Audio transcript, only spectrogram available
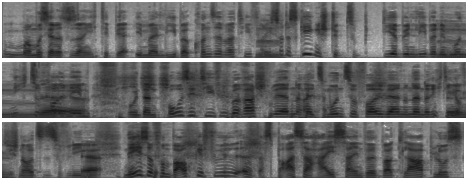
man muss ja dazu sagen, ich tippe ja immer lieber konservativ, weil ich so das Gegenstück zu dir bin, lieber den Mund nicht zu Mm, ja, voll ja. nehmen und dann positiv überrascht werden, als Mund zu voll werden und dann richtig auf die Schnauze zu fliegen. Ja. Nee, so vom Bauchgefühl, äh, dass Barca heiß sein wird, war klar, plus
